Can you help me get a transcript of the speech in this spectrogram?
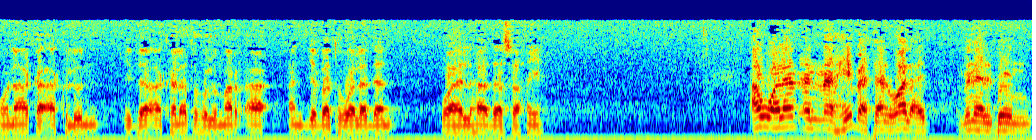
هناك أكل إذا أكلته المرأة أنجبت ولدا وهل هذا صحيح؟ أولا أن هبة الولد من البنت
